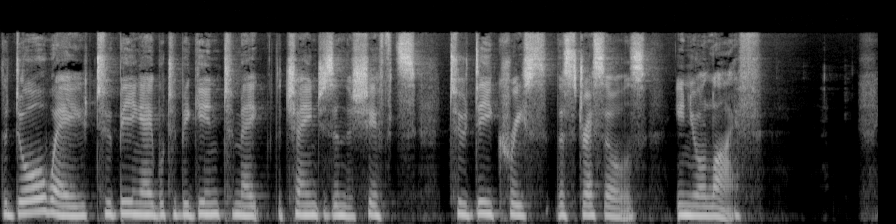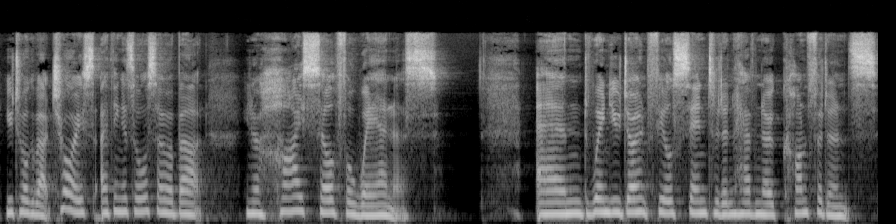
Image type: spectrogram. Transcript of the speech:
the doorway to being able to begin to make the changes and the shifts to decrease the stressors in your life. You talk about choice. I think it's also about, you know, high self awareness. And when you don't feel centered and have no confidence,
